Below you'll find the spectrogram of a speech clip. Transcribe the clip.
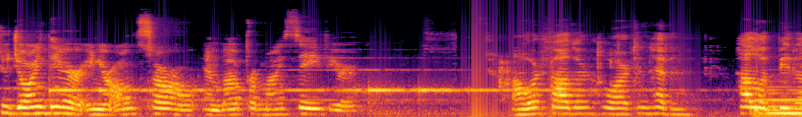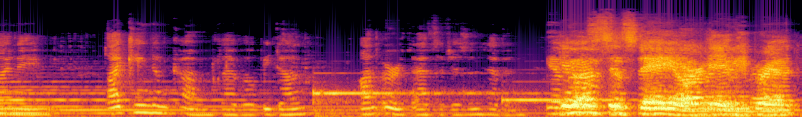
to join there in your own sorrow and love for my Savior. Our Father who art in heaven, hallowed be thy name. Thy kingdom come, thy will be done, on earth as it is in heaven. Give us this day our daily bread,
